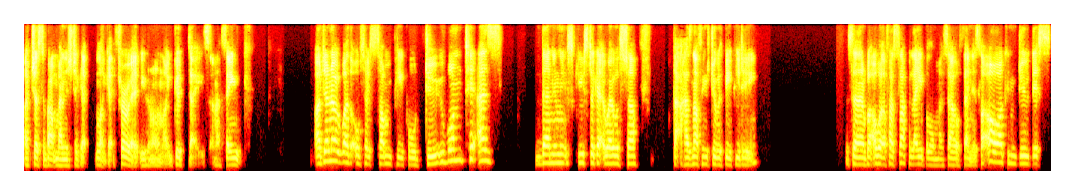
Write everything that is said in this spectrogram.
I just about managed to get like get through it, even on like good days. And I think, I don't know whether also some people do want it as then an excuse to get away with stuff that has nothing to do with BPD. So then, but oh well, if I slap a label on myself, then it's like, oh, I can do this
